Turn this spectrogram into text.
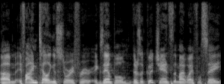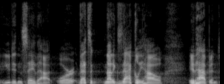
um, if i'm telling a story for example there's a good chance that my wife will say you didn't say that or that's a, not exactly how it happened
